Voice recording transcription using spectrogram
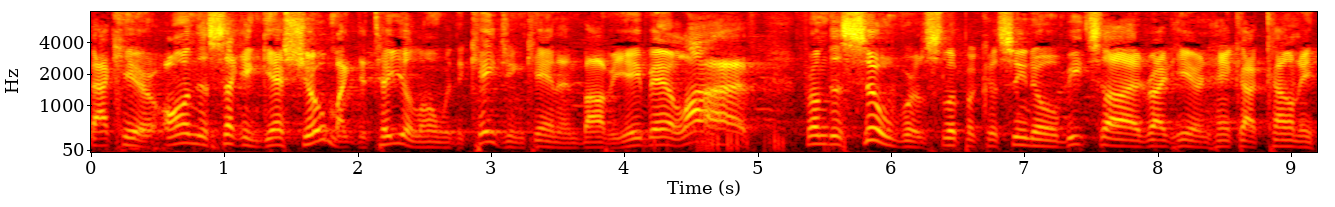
Back here on the second guess show, Mike Detillier along with the Cajun Cannon Bobby Hebert live from the Silver Slipper Casino beachside right here in Hancock County,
